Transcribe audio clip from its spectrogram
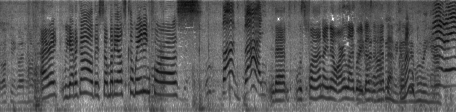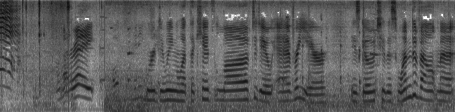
Okay, go ahead and hop All right, we gotta go. There's somebody else co- waiting for us. Bye, bye. That was fun. I know our library doesn't have that. We Come gotta get on. moving here. All right. We're doing what the kids love to do every year is go to this one development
